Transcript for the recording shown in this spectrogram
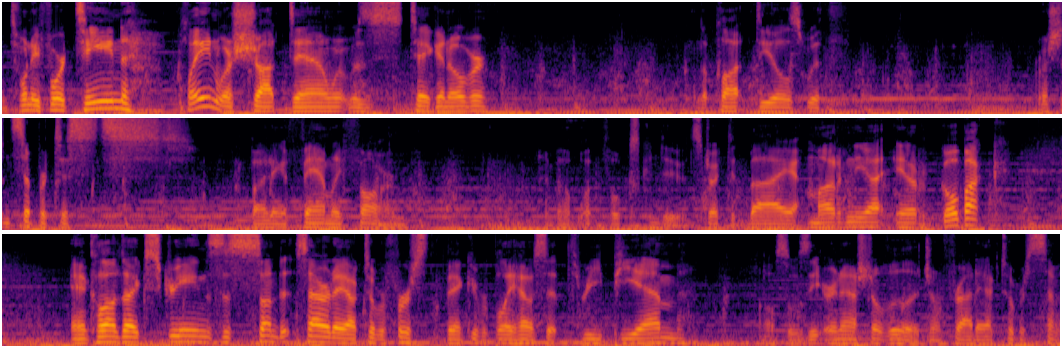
in 2014, a plane was shot down when it was taken over. And the plot deals with Russian separatists fighting a family farm about what folks can do. It's directed by Marnia Ergobak. And Klondike screens this Sunday, Saturday, October 1st, Vancouver Playhouse at 3 p.m. Also is the International Village on Friday, October 7th,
